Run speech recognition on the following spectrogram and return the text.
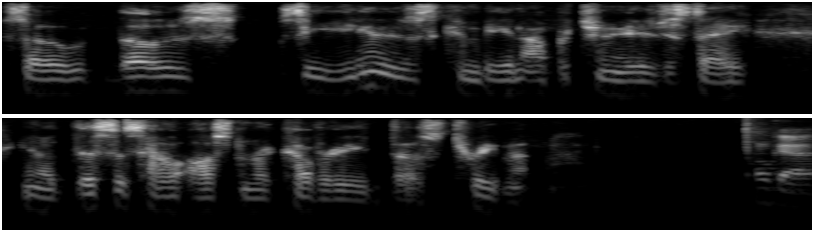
So those CEUs can be an opportunity to say, you know, this is how Austin Recovery does treatment. Okay,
